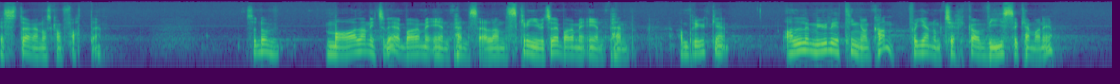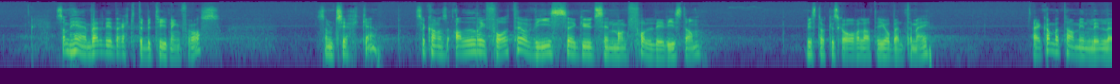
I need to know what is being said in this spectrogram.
er større enn oss kan fatte. Så da maler han ikke det bare med én pensel, han skriver ikke det bare med én penn. Han bruker alle mulige ting han kan for gjennom kirka å vise hvem han er. Som har en veldig direkte betydning for oss. Som kirke så kan vi aldri få til å vise Guds mangfoldige visdom hvis dere skal overlate jobben til meg. Jeg kan bare ta min lille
